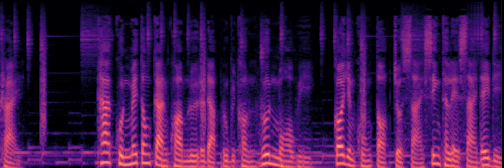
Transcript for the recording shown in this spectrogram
ใคร ถ้าคุณไม่ต้องการความลุยระดับ Rubicon รุ่น Mojave ก็ยังคงตอบโจทย์สายซิ่งทะเลทรายได้ดี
